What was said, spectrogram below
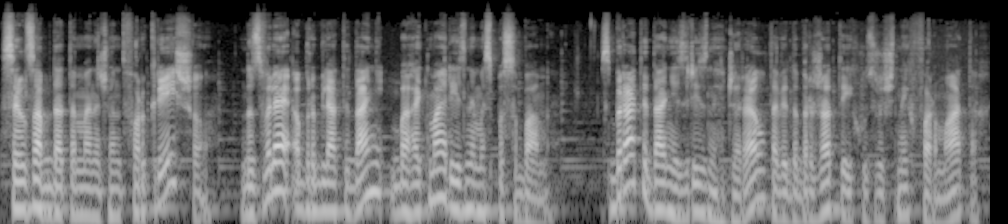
SalesUp Data Management for Creatio дозволяє обробляти дані багатьма різними способами, збирати дані з різних джерел та відображати їх у зручних форматах,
